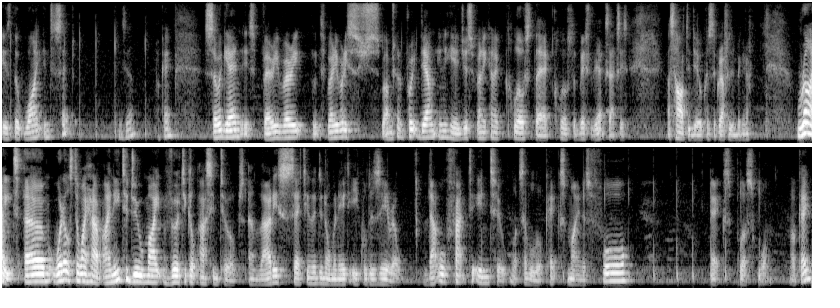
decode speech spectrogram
is the y-intercept. See that? Okay. So again, it's very, very, it's very, very. I'm just going to put it down in here, just very kind of close there, close to the base of the x-axis. That's hard to do because the graph isn't big enough. Right, um, what else do I have? I need to do my vertical asymptotes, and that is setting the denominator equal to zero. that will factor into, let's have a look, x minus 4, x plus 1. Okay?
